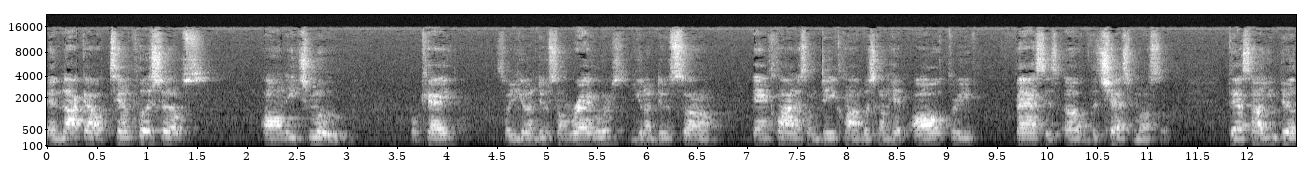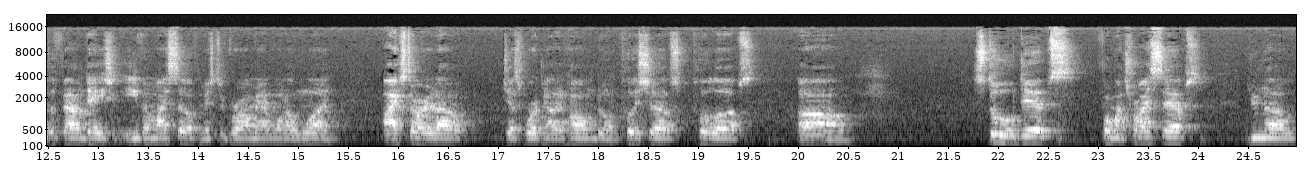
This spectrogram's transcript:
and knock out 10 push-ups on each move. Okay? So you're going to do some regulars, you're going to do some incline and some decline, but it's going to hit all three facets of the chest muscle. That's how you build the foundation. Even myself, Mr. Grown Man 101, I started out just working out at home doing push-ups, pull-ups, um, stool dips for my triceps, you know.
